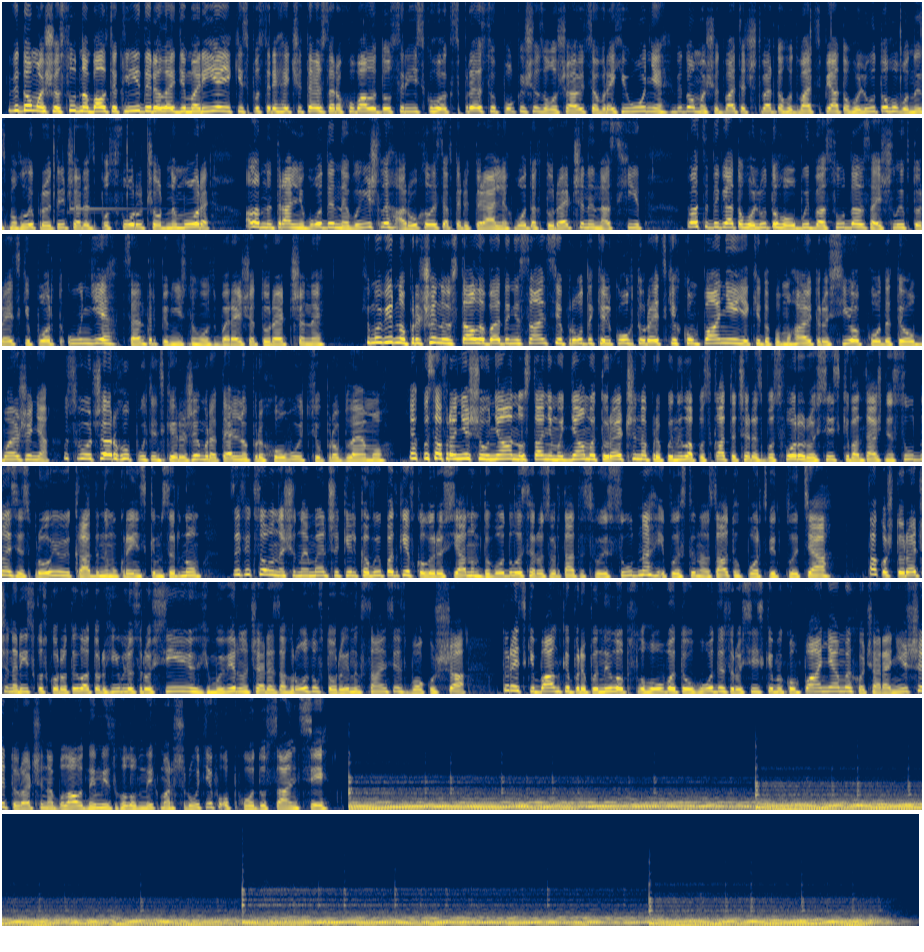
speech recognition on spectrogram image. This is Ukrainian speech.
Відомо, що судна Балтик Лідер і Леді Марія, які спостерігачі теж зарахували до сирійського експресу, поки що залишаються в регіоні. Відомо, що 24-25 лютого вони змогли пройти через Босфору Чорне море, але в нейтральні води не вийшли, а рухалися в територіальних водах Туреччини на схід. 29 лютого обидва судна зайшли в турецький порт Ун'є, центр північного узбережжя Туреччини. Ймовірно, причиною стали введені санкції проти кількох турецьких компаній, які допомагають Росії обходити обмеження. У свою чергу путінський режим ретельно приховує цю проблему. Як писав раніше УНЯН, останніми днями Туреччина припинила пускати через Босфору російські вантажні судна зі зброєю і краденим українським зерном. Зафіксовано щонайменше кілька випадків, коли росіянам доводилося розвертати свої судна і плисти назад у порт відплиття. Також Туреччина різко скоротила торгівлю з Росією, ймовірно, через загрозу вторинних санкцій з боку США. Турецькі банки припинили обслуговувати угоди з російськими компаніями, хоча раніше Туреччина була одним із головних маршрутів обходу санкцій.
